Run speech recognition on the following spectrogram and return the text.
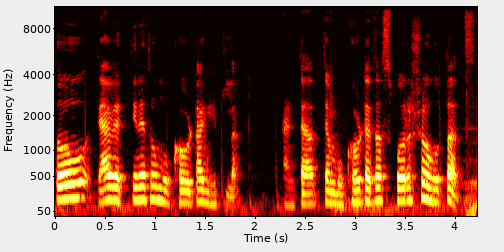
तो त्या व्यक्तीने तो मुखवटा घेतला आणि त्या त्या मुखवट्याचा स्पर्श होताच.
